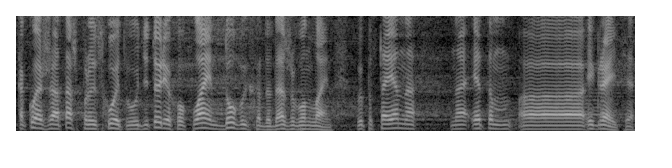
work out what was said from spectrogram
какой ажиотаж происходит в аудиториях офлайн до выхода, даже в онлайн. Вы постоянно на этом э, играете.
